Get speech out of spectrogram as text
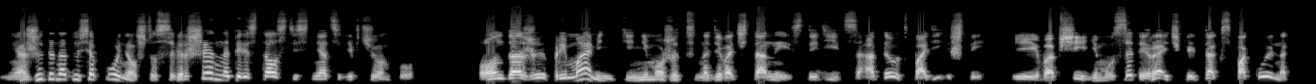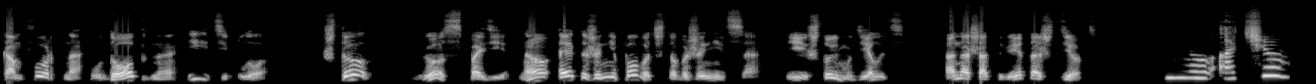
Неожиданно Дуся понял, что совершенно перестал стесняться девчонку. Он даже при маменьке не может надевать штаны, стыдиться, а ты вот подишь ты. И вообще ему с этой Раечкой так спокойно, комфортно, удобно и тепло, что Господи, но это же не повод, чтобы жениться. И что ему делать? А наш ответ аж ждет. Ну, о чем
